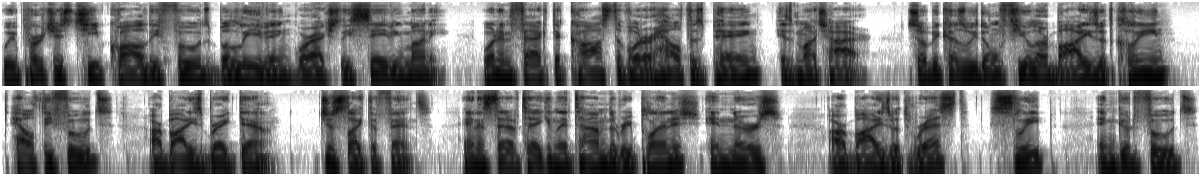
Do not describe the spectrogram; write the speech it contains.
we purchase cheap quality foods believing we're actually saving money, when in fact the cost of what our health is paying is much higher. So, because we don't fuel our bodies with clean, healthy foods, our bodies break down, just like the fence. And instead of taking the time to replenish and nourish our bodies with rest, sleep, and good foods,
